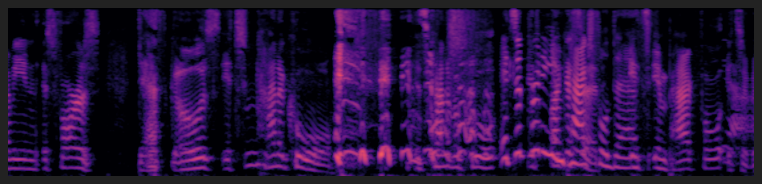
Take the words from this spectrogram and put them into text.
I mean, as far as death goes, it's Mhm. kind of cool. It's kind of a cool. It's a pretty like I said, impactful death. It's impactful. It's a.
